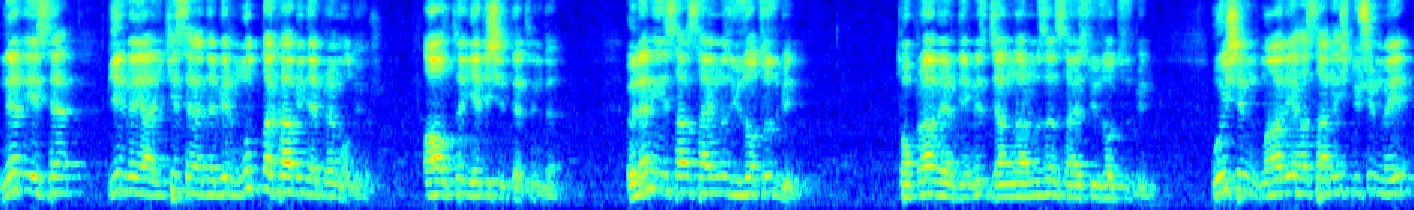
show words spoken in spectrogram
Neredeyse bir veya iki senede bir mutlaka bir deprem oluyor. 6-7 şiddetinde. Ölen insan sayımız 130 bin. Toprağa verdiğimiz canlarımızın sayısı 130 bin. Bu işin mali hasarını hiç düşünmeyin.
